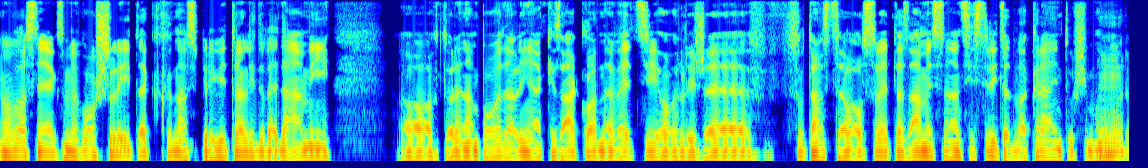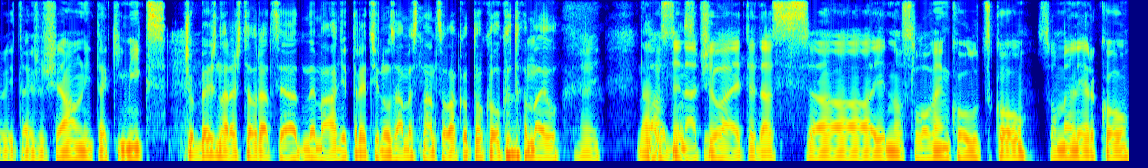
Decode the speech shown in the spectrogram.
No vlastne, ak sme vošli, tak nás privítali dve dámy, ktoré nám povedali nejaké základné veci, hovorili, že sú tam z celého sveta zamestnanci z 32 krajín, tuším, mm-hmm. hovorili, takže šialený taký mix. Čo bežná reštaurácia nemá ani tretinu zamestnancov ako to, koľko tam majú. Hej. Vlastne na čele aj teda s uh, jednou Slovenkou, ľudskou somelierkou,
